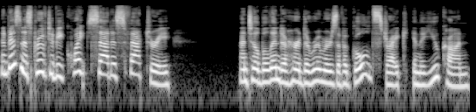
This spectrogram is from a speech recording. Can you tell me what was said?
And business proved to be quite satisfactory until Belinda heard the rumors of a gold strike in the Yukon.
